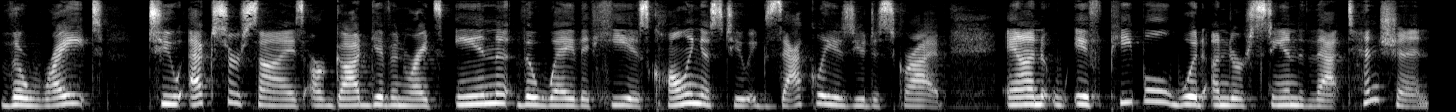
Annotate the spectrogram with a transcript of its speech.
the right to exercise our God given rights in the way that He is calling us to, exactly as you describe. And if people would understand that tension,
